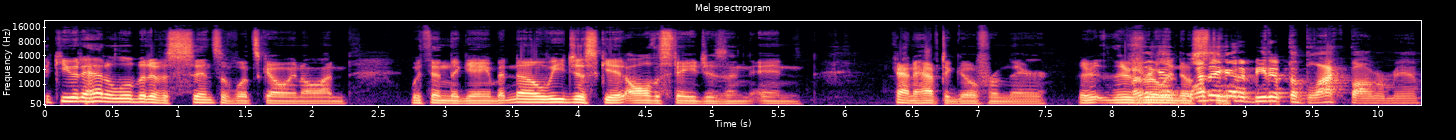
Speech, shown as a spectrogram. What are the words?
like you would have had a little bit of a sense of what's going on within the game, but no, we just get all the stages and and kind of have to go from there. There there's why really got, no. Why story. they got to beat up the Black Bomber man?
